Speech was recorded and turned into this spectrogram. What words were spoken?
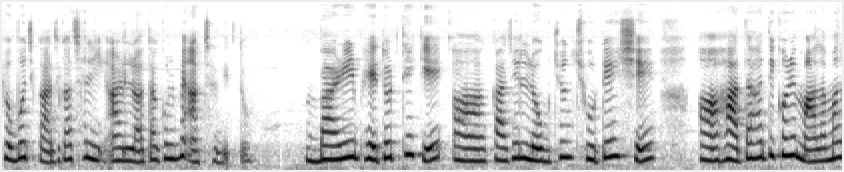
সবুজ গাছগাছালি আর লতাগুল্মে আচ্ছাদিত। বাড়ির ভেতর থেকে কাজের লোকজন ছুটে এসে হাতাহাতি করে মালামাল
